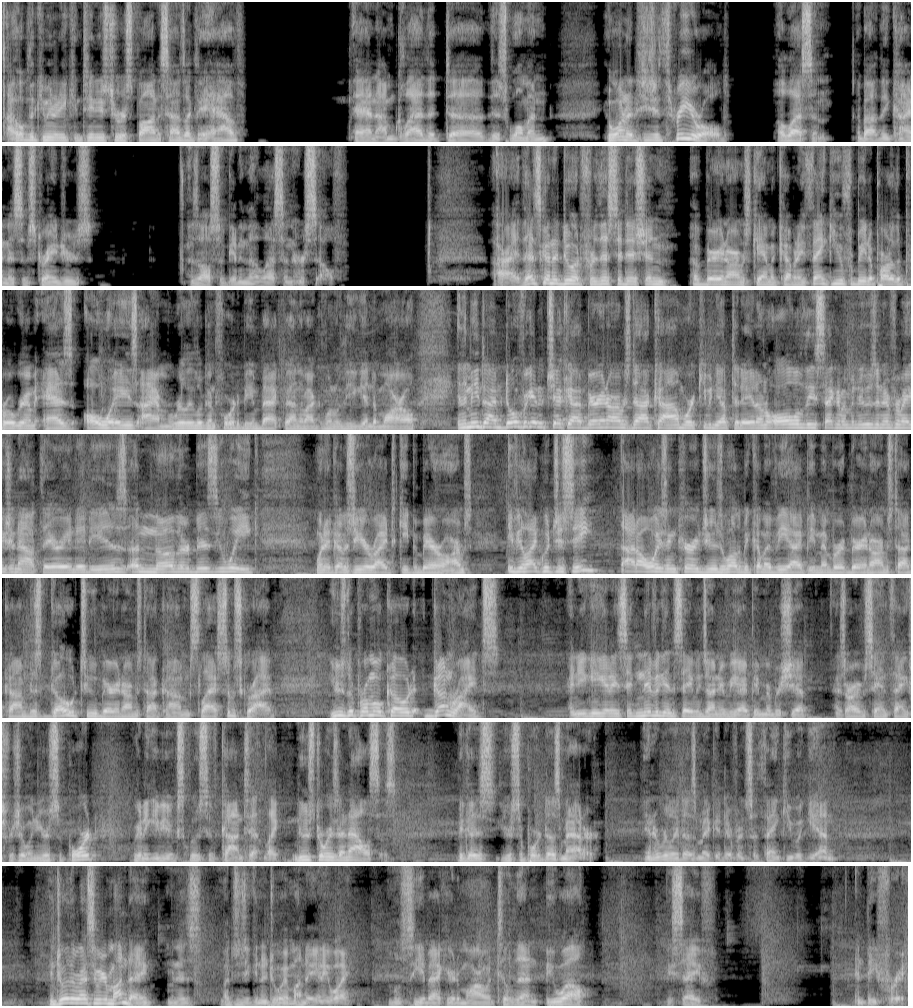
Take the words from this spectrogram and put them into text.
I hope the community continues to respond. It sounds like they have. And I'm glad that uh, this woman who wanted to teach a three year old a lesson about the kindness of strangers is also getting that lesson herself. All right, that's going to do it for this edition of Bearing Arms Cam and Company. Thank you for being a part of the program. As always, I am really looking forward to being back behind the microphone with you again tomorrow. In the meantime, don't forget to check out bearingarms.com. We're keeping you up to date on all of the Second Amendment news and information out there, and it is another busy week when it comes to your right to keep and bear arms. If you like what you see, I'd always encourage you as well to become a VIP member at bearingarms.com. Just go to bearingarms.com slash subscribe Use the promo code GUNRIGHTS, and you can get a significant savings on your VIP membership. As I was saying, thanks for showing your support. We're going to give you exclusive content like news stories analysis because your support does matter and it really does make a difference. So thank you again. Enjoy the rest of your Monday. I mean, as much as you can enjoy a Monday anyway. We'll see you back here tomorrow. Until then, be well, be safe, and be free.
